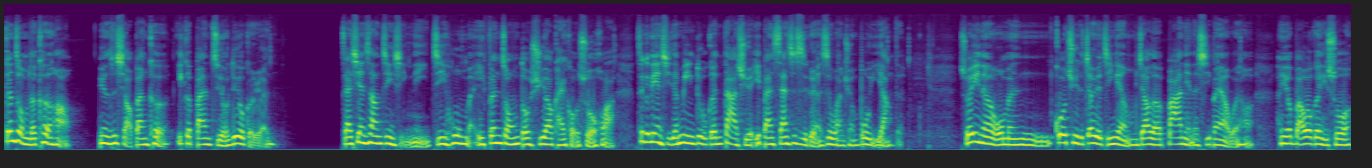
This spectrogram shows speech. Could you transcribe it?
跟着我们的课哈，因为是小班课，一个班只有六个人。在线上进行，你几乎每一分钟都需要开口说话。这个练习的密度跟大学一般三四十个人是完全不一样的。所以呢，我们过去的教学经验，我们教了八年的西班牙文，哈，很有把握跟你说，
